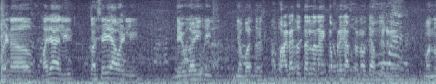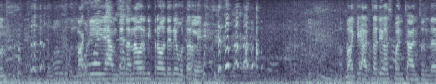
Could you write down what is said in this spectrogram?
पण अं, मजा आली. कशेळी आवडली? देवगळी बीच जबरदस्त. पाण्यात उतरलो नाही कपडे जास्त नव्हते आपल्याकडे. म्हणून. बाकी जे आमचे जनावर मित्र होते ते उतरले. बाकी आजचा दिवस पण छान सुंदर.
